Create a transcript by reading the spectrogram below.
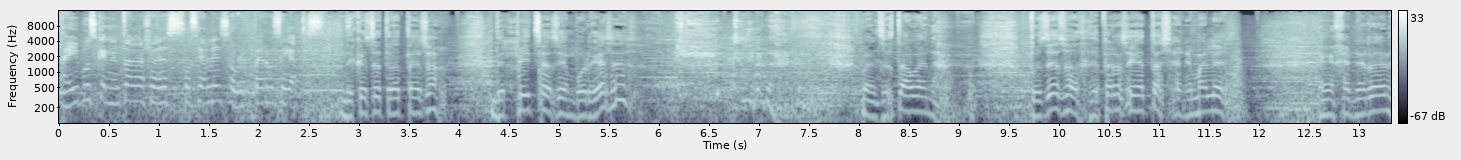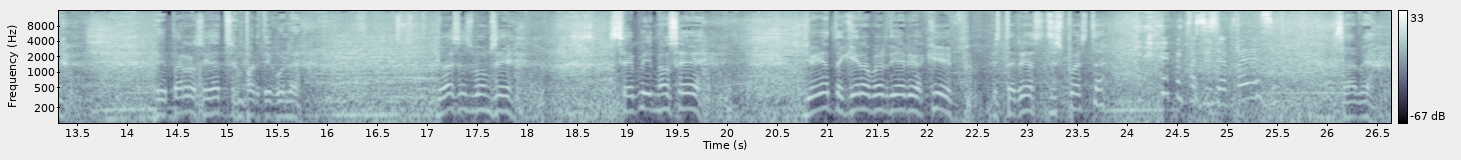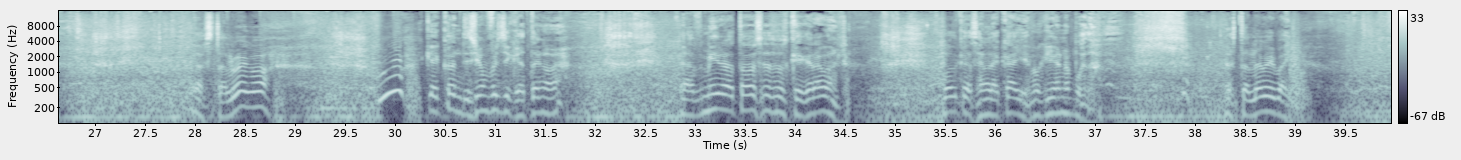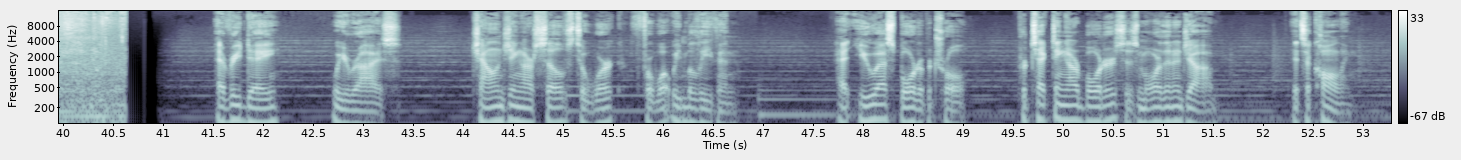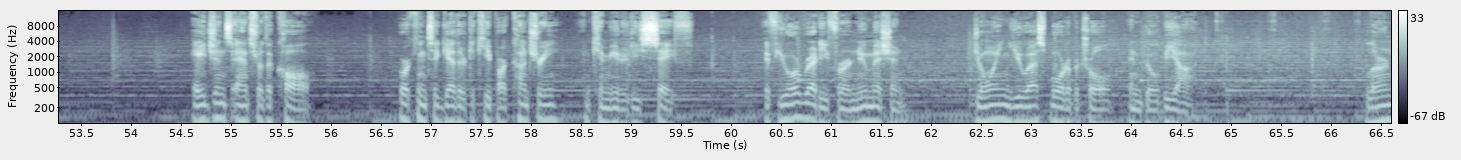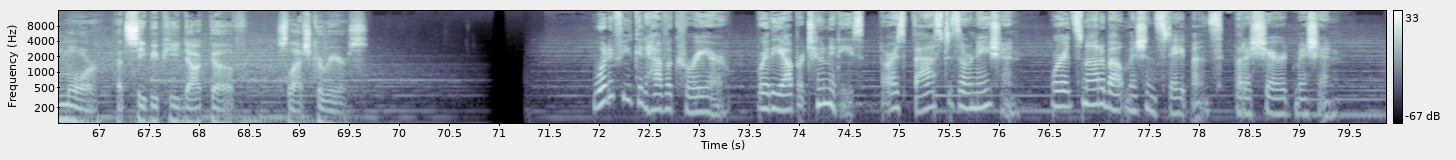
Ahí busquen en todas las redes sociales sobre perros y gatos. ¿De qué se trata eso? ¿De pizzas y hamburguesas? bueno, se está ahogando. Pues eso, de perros y gatos, animales en general, de perros y gatos en particular. Gracias, Bomsi. Sebi, no sé, yo ya te quiero ver diario aquí. ¿Estarías dispuesta? pues si se puede. Sale. Hasta luego. Uh, qué condición física tengo. ¿eh? Admiro a todos esos que graban podcast en la calle, porque yo no puedo. Hasta luego y bye. Every day, we rise, challenging ourselves to work for what we believe in. At U.S. Border Patrol, protecting our borders is more than a job, it's a calling. Agents answer the call, working together to keep our country and communities safe. If you're ready for a new mission, join U.S. Border Patrol and go beyond. Learn more at cbp.gov/careers. What if you could have a career where the opportunities are as vast as our nation, where it's not about mission statements, but a shared mission?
